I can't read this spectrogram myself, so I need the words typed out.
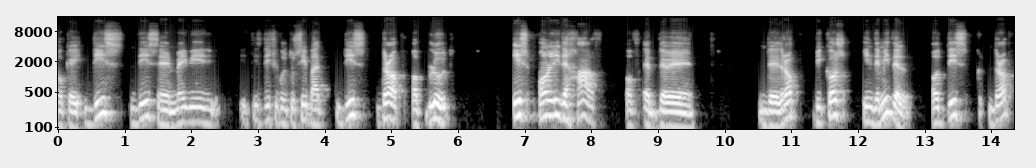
Okay, this this uh, maybe it is difficult to see, but this drop of blood is only the half of uh, the the drop because in the middle of this drop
